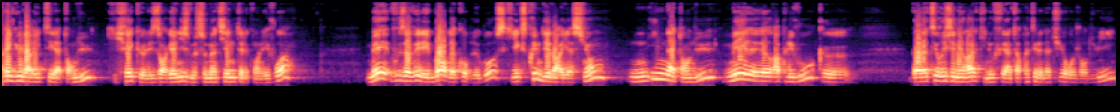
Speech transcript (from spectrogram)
régularité attendue, qui fait que les organismes se maintiennent tels qu'on les voit, mais vous avez les bords de la courbe de Gauss qui expriment des variations inattendues, mais rappelez-vous que dans la théorie générale qui nous fait interpréter la nature aujourd'hui,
